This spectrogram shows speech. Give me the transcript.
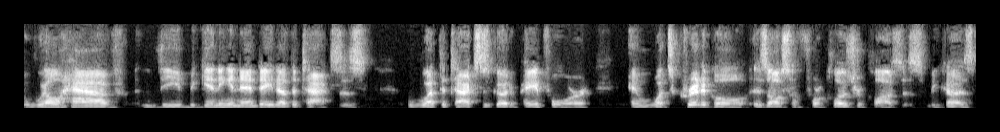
will have the beginning and end date of the taxes, what the taxes go to pay for, and what's critical is also foreclosure clauses because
